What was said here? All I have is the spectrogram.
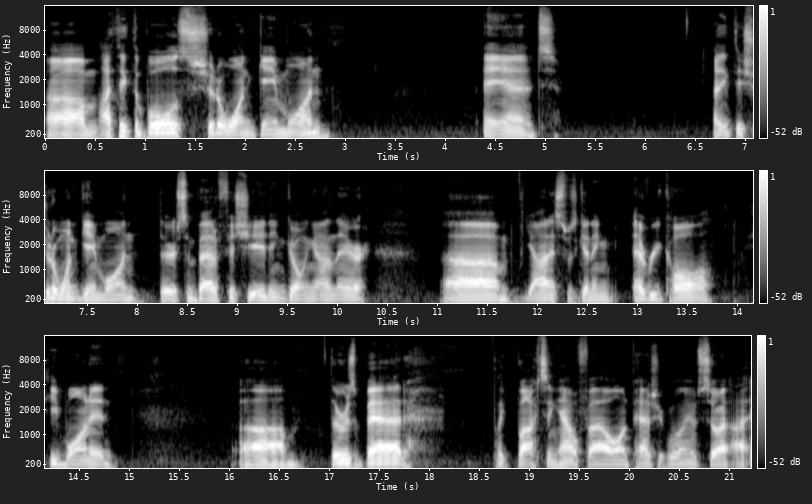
Um I think the Bulls should have won game 1. And I think they should have won game 1. There's some bad officiating going on there. Um Giannis was getting every call he wanted. Um there was a bad like boxing out foul on Patrick Williams, so I, I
